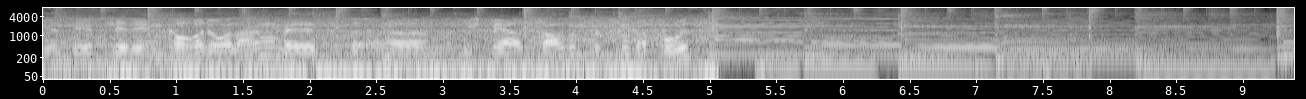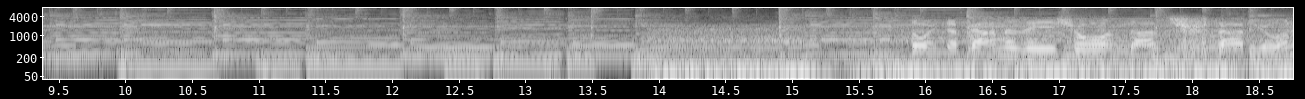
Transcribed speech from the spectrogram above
Jetzt geht's hier den Korridor lang mit äh, nicht mehr als 1500 Fuß. So, in der Ferne sehe ich schon das Stadion.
